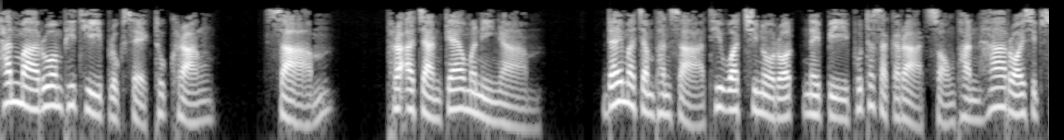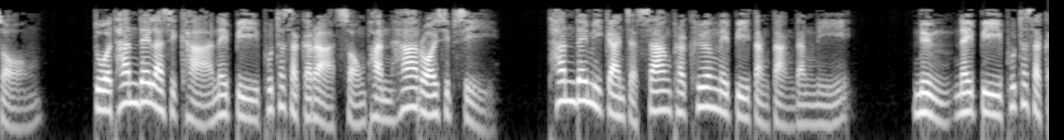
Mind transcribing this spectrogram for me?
ท่านมาร่วมพิธีปลุกเสกทุกครั้ง 3. พระอาจารย์แก้วมณีงาม ได้มาจำพรรษาที่วัดชิโนรสในปีพุทธศักราช 2512 ตัวท่านได้ลาสิกขาในปีพุทธศักราช 2514 ท่านได้มีการจัดสร้างพระเครื่องในปีต่างๆ ดังนี้ 1. ในปีพุทธศัก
